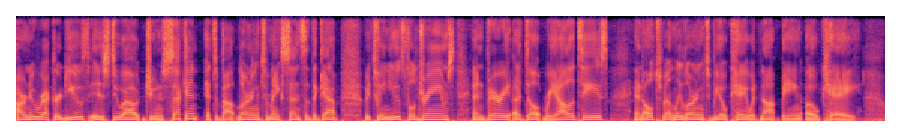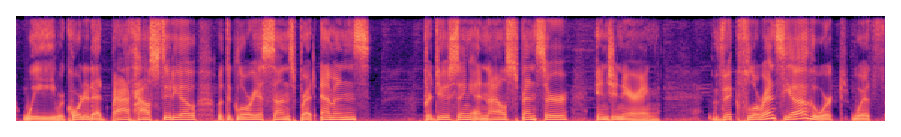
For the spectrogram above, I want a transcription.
Our new record, Youth, is due out June 2nd. It's about learning to make sense of the gap between youthful dreams and very adult realities, and ultimately learning to be okay with not being okay. We recorded at Bathhouse Studio with the glorious sons Brett Emmons, producing, and Niles Spencer, engineering. Vic Florencia, who worked with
